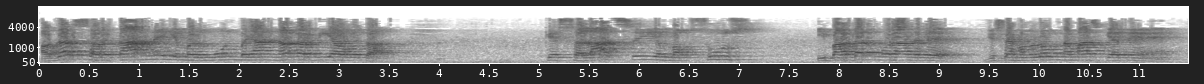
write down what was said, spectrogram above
اگر سرکار نے یہ مضمون بیان نہ کر دیا ہوتا کہ سلاد سے یہ مخصوص عبادت مراد ہے، جسے ہم لوگ نماز کہتے ہیں،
